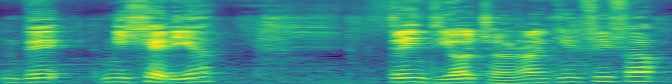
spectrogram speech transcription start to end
de Nigeria, 38 del ranking FIFA.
